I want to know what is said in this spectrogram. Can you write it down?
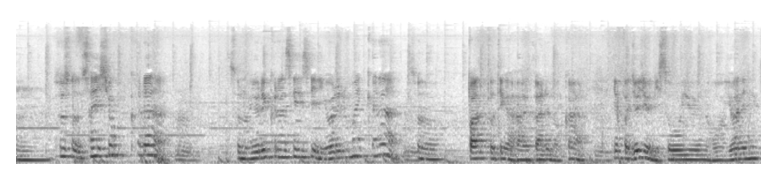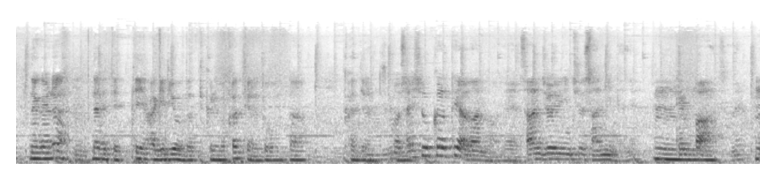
うん、そうすると最初から、うん、その米倉先生に言われる前から、うん、そのパッと手が上がるのか、やっぱ徐々にそういうのを言われながら慣れてってあげるようになってくるのかっていうのはどんな感じなんですか、ね、まあ、最初から手上がるのはね30人中3人だよね、うん、10%パーですね、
